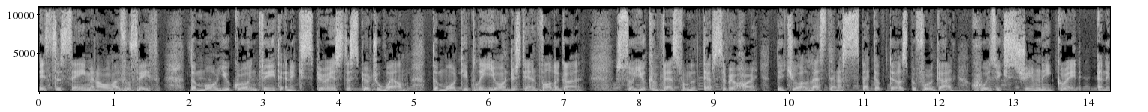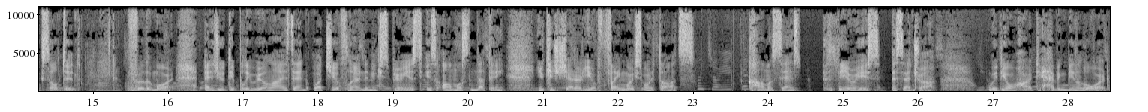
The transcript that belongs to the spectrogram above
It's the same in our life of faith. The more you grow in faith and experience the spiritual realm, the more deeply you understand Father God. So you confess from the depths of your heart that you are less than a speck of dust before God, who is extremely great and exalted. Furthermore, as you deeply realize that what you have learned and experienced is almost nothing, you can shatter your frameworks or thoughts. Common sense, theories, etc. With your heart having been Lord,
